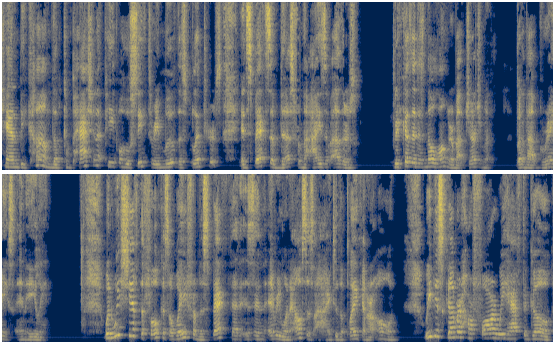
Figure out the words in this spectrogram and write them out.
can become the compassionate people who seek to remove the splinters and specks of dust from the eyes of others because it is no longer about judgment, but about grace and healing. When we shift the focus away from the speck that is in everyone else's eye to the plank in our own, we discover how far we have to go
